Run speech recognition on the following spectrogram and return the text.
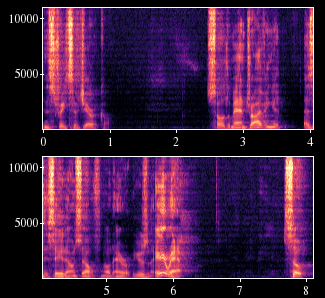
in the streets of Jericho. So the man driving it, as they say down south, not Arab, he was an Arab. So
